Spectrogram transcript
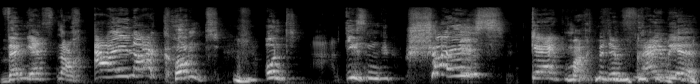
wenn jetzt noch einer kommt und diesen Scheiß Gag macht mit dem Freibier.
